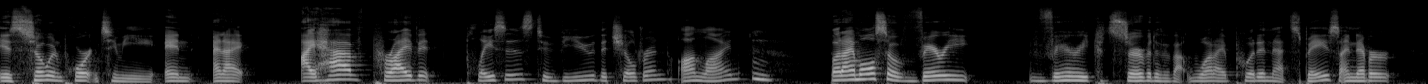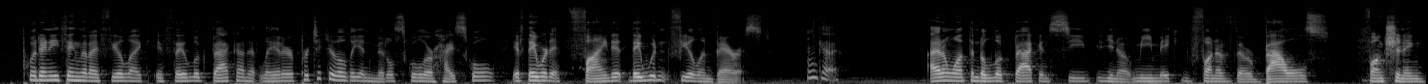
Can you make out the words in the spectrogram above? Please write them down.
is so important to me and and I I have private places to view the children online mm. but I'm also very very conservative about what I put in that space. I never put anything that I feel like if they look back on it later, particularly in middle school or high school, if they were to find it, they wouldn't feel embarrassed. okay. I don't want them to look back and see, you know, me making fun of their bowels functioning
